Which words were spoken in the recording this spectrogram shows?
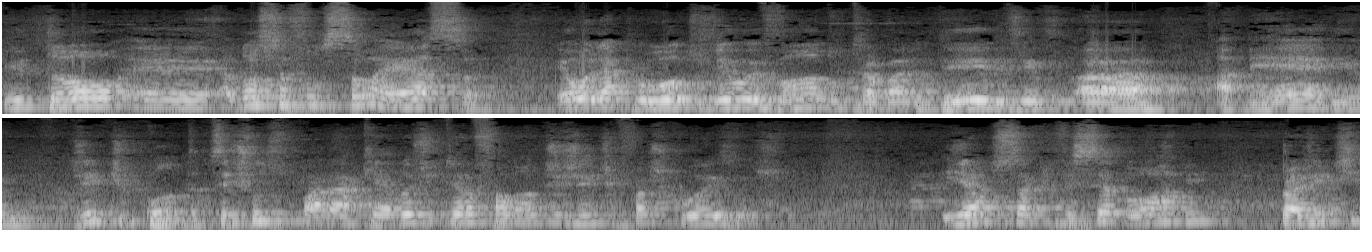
Então, é, a nossa função é essa é olhar para o outro, ver o Evandro, o trabalho dele, ver a, a Mary. Gente, quanta, vocês vão parar aqui a noite inteira falando de gente que faz coisas. E é um sacrifício enorme para a gente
